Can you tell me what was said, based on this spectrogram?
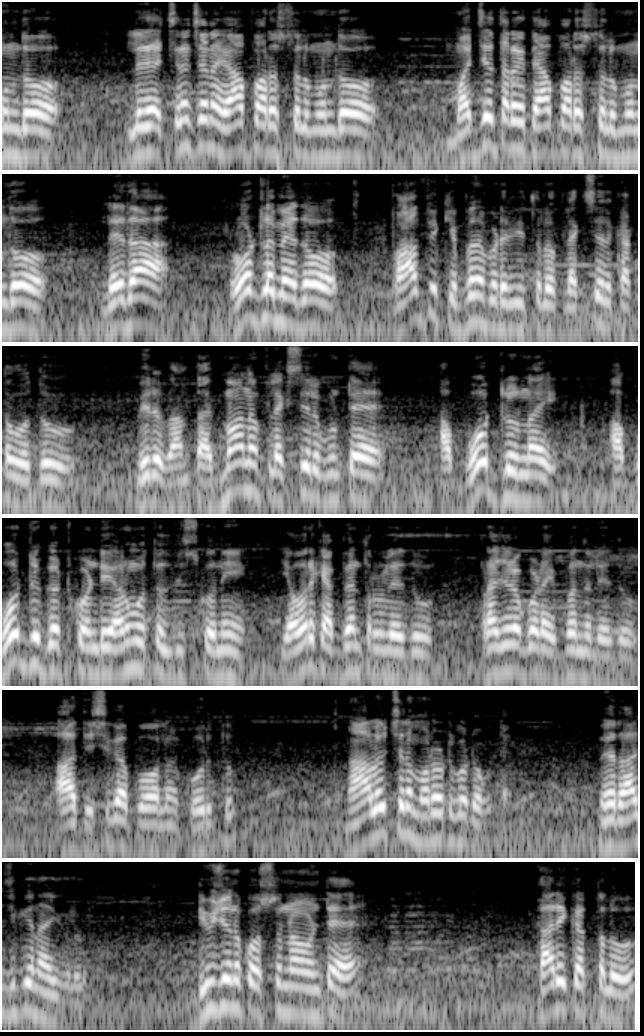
ముందో లేదా చిన్న చిన్న వ్యాపారస్తుల ముందో మధ్యతరగతి వ్యాపారస్తుల ముందో లేదా రోడ్ల మీదో ట్రాఫిక్ ఇబ్బంది పడే రీతిలో ఫ్లెక్సీలు కట్టవద్దు. మీరు అంత అభిమానం ఫ్లెక్సీలు ఉంటే ఆ బోర్డులు ఉన్నాయి. ఆ బోర్డు కట్టుకోండి అనుమతులు తీసుకొని ఎవరికి అభ్యంతరం లేదు ప్రజలకు కూడా ఇబ్బంది లేదు ఆ దిశగా పోవాలని కోరుతూ నా ఆలోచన మరొకటి కూడా ఒకటే. మేము రాజకీయ నాయకులు. డివిజన్కి వస్తున్నామంటే కార్యకర్తలు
